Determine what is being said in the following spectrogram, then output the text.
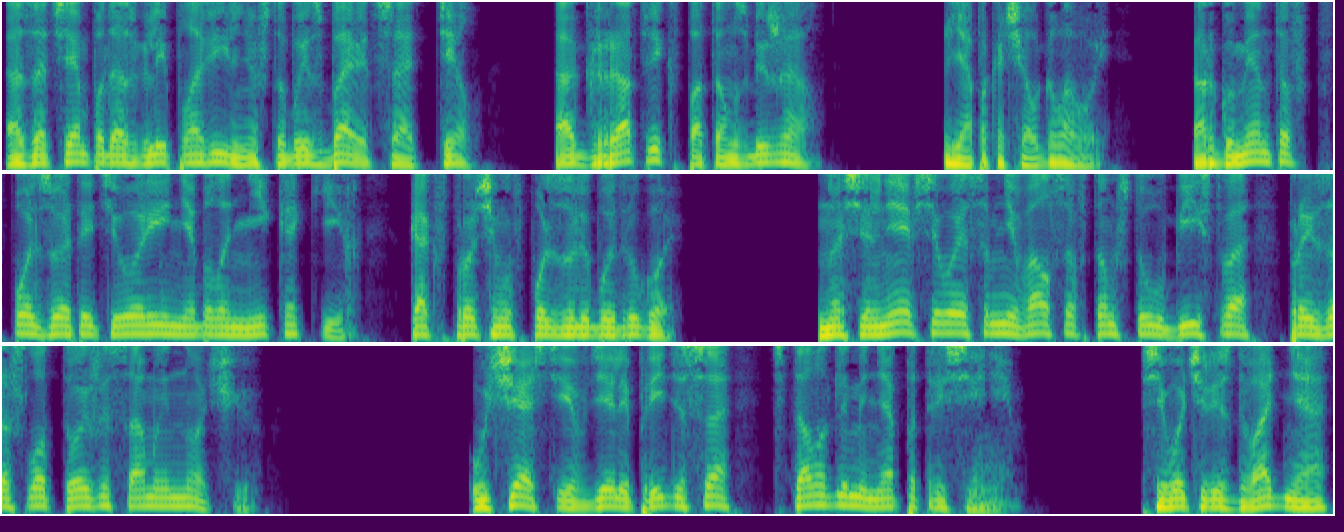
а затем подожгли плавильню, чтобы избавиться от тел. А Гратвик потом сбежал. Я покачал головой. Аргументов в пользу этой теории не было никаких, как, впрочем, и в пользу любой другой. Но сильнее всего я сомневался в том, что убийство произошло той же самой ночью. Участие в деле Придиса стало для меня потрясением. Всего через два дня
